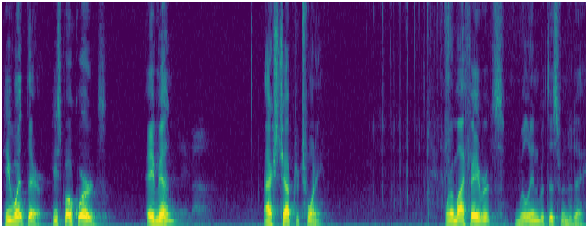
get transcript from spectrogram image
He went there. He spoke words. Amen? Amen. Acts chapter 20. One of my favorites, we'll end with this one today.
